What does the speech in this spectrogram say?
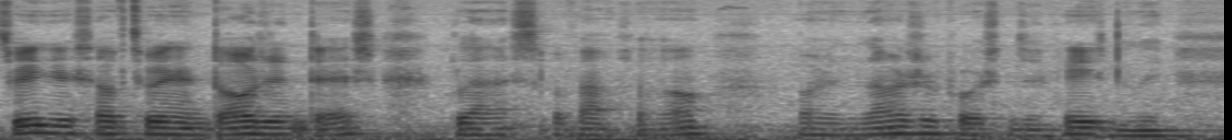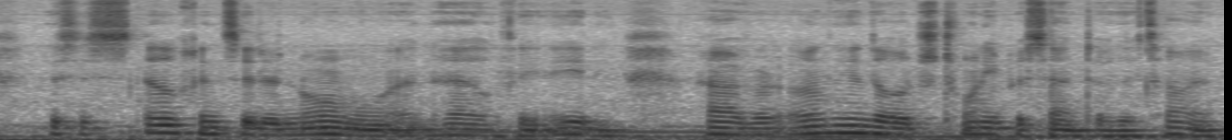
Treat yourself to an indulgent dish, glass of alcohol, or in larger portions occasionally. This is still considered normal and healthy eating. However, only indulge 20% of the time.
